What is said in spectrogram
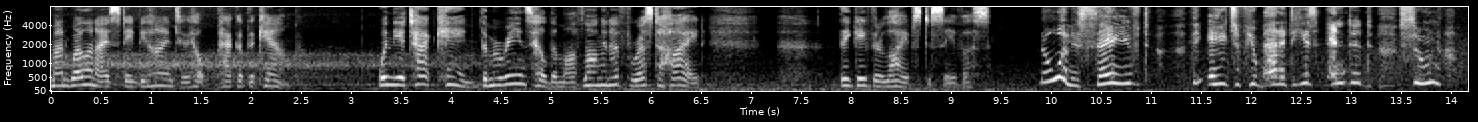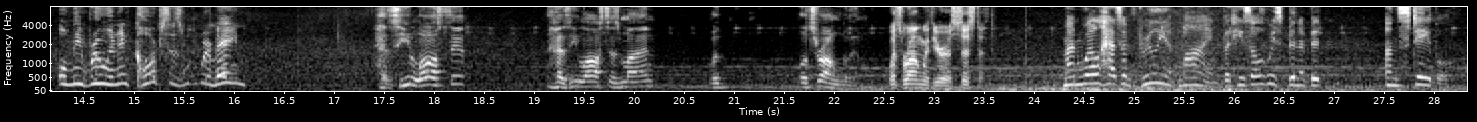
Manuel and I stayed behind to help pack up the camp. When the attack came, the Marines held them off long enough for us to hide. They gave their lives to save us. No one is saved. The age of humanity is ended. Soon, only ruin and corpses will remain. Has he lost it? Has he lost his mind? What, what's wrong with him? What's wrong with your assistant? Manuel has a brilliant mind, but he's always been a bit unstable.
